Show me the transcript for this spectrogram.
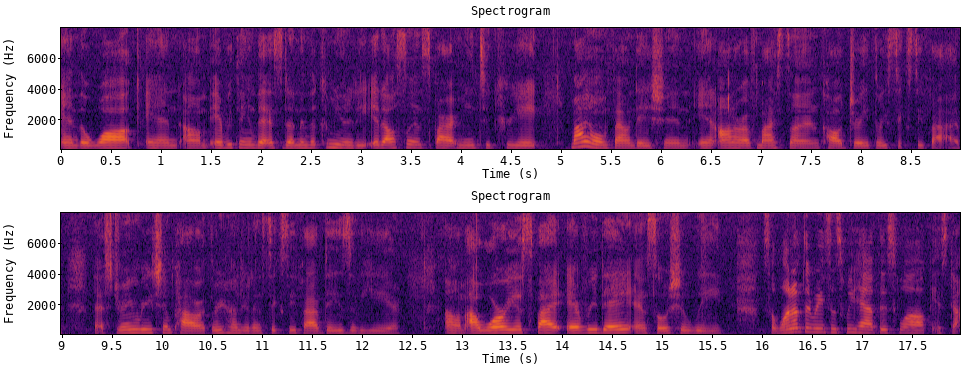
and the walk and um, everything that's done in the community, it also inspired me to create my own foundation in honor of my son called Dre 365. That's Dream, Reach, and Power 365 days of year. Um, our warriors fight every day, and so should we. So, one of the reasons we have this walk is to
